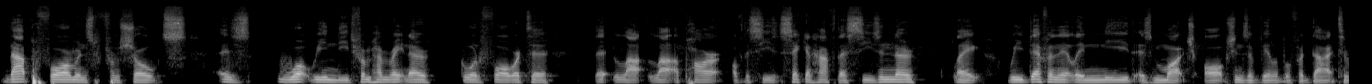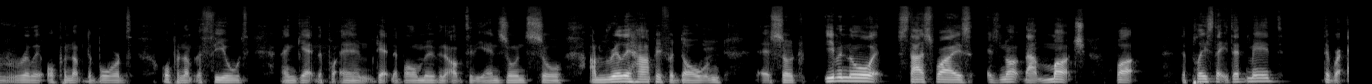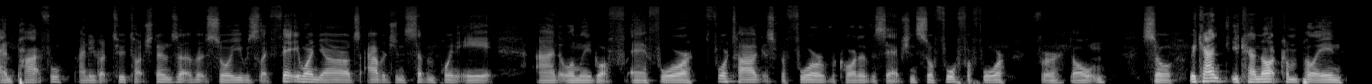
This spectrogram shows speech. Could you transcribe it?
that performance from Schultz is what we need from him right now going forward to the latter part of the season, second half of this season now. Like we definitely need as much options available for that to really open up the board, open up the field, and get the um, get the ball moving up to the end zone. So I'm really happy for Dalton. Uh, so even though stats wise is not that much, but the place that he did made they were impactful and he got two touchdowns out of it. So he was like 31 yards, averaging 7.8, and only got uh, four four targets for four recorded receptions, so four for four for Dalton. So we can't you cannot complain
